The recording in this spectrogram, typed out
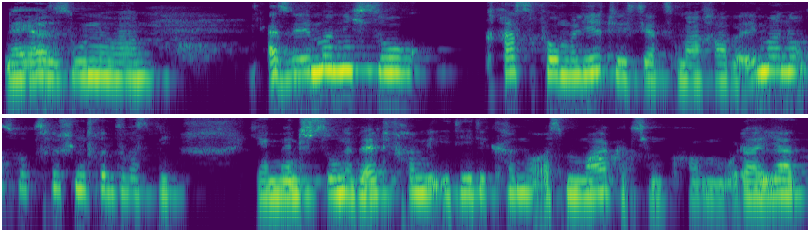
naja, so eine, also immer nicht so krass formuliert, wie ich es jetzt mache, aber immer noch so zwischendrin sowas wie, ja Mensch, so eine weltfremde Idee, die kann nur aus dem Marketing kommen. Oder ja,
